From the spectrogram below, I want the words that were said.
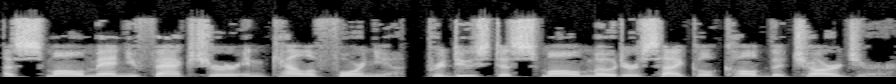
a small manufacturer in California, produced a small motorcycle called the Charger.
